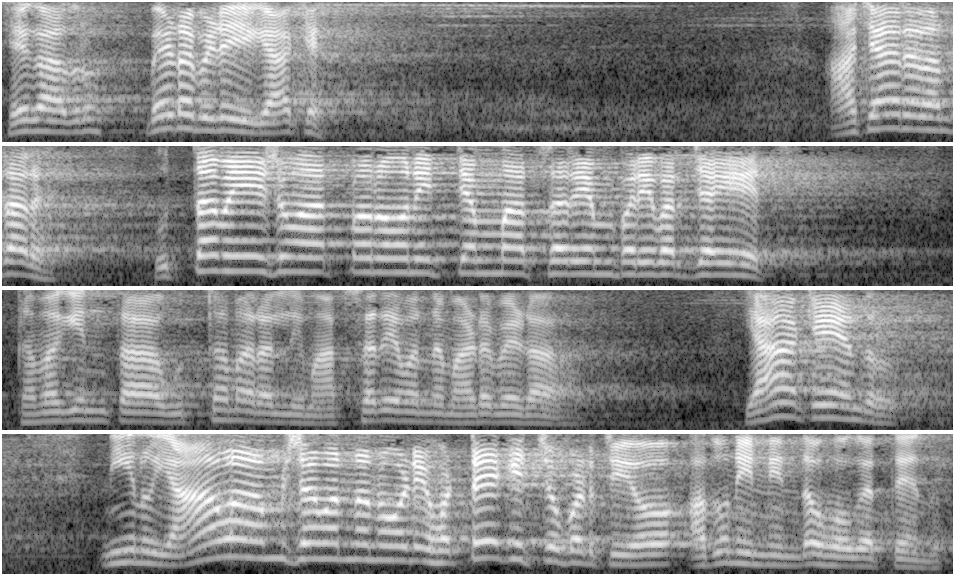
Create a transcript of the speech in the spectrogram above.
ಹೇಗಾದರೂ? ಬೇಡ ಬಿಡಿ ಈಗ ಯಾಕೆ? ಆಚಾರ್ಯರಂತಾರೆ ಉತ್ತಮೇಶು ಆತ್ಮನೋ ನಿತ್ಯಂ ಮಾತ್ಸರ್ಯಂ ಪರಿವರ್ಜಯೇತ್. ತಮಗಿಂತ ಉತ್ತಮರಲ್ಲಿ ಮಾತ್ಸರ್ಯವನ್ನು ಮಾಡಬೇಡ. ಯಾಕೆ ಅಂದರು, ನೀನು ಯಾವ ಅಂಶವನ್ನು ನೋಡಿ ಹೊಟ್ಟೆ ಕಿಚ್ಚು ಪಡ್ತೀಯೋ ಅದು ನಿನ್ನಿಂದ ಹೋಗತ್ತೆ ಅಂದರು.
